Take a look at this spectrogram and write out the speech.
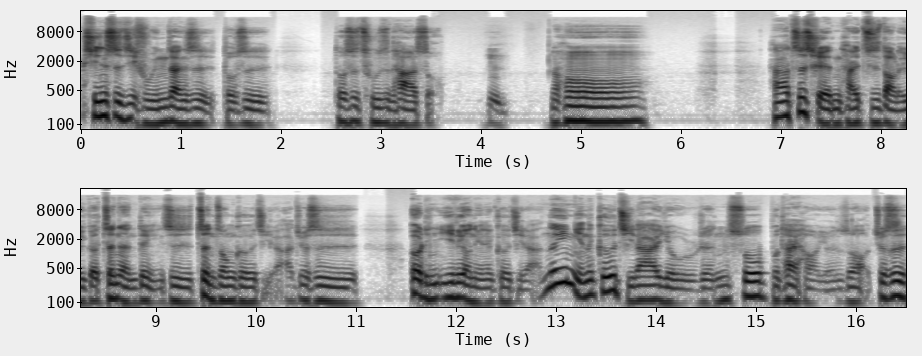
新世纪福音战士》都是都是出自他的手，嗯，然后他之前还指导了一个真人电影，是《正宗歌吉拉》，就是二零一六年的歌吉拉。那一年的歌吉拉，有人说不太好，有人说好，就是。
